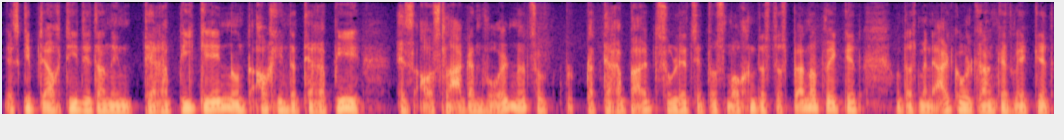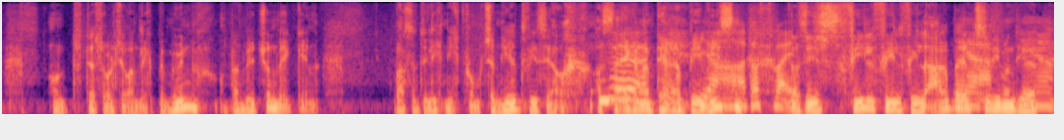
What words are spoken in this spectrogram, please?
Es gibt ja auch die, die dann in Therapie gehen und auch in der Therapie es auslagern wollen. Also der Therapeut soll jetzt etwas machen, dass das Burnout weggeht und dass meine Alkoholkrankheit weggeht und der soll sich ordentlich bemühen und dann wird schon weggehen was natürlich nicht funktioniert, wie Sie auch aus der eigenen Therapie ja, wissen. Das, das ist viel, viel, viel Arbeit, ja, die man hier ja.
